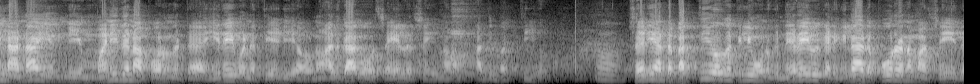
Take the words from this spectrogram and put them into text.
என்னன்னா நீ மனிதனா பிறந்துட்ட இறைவனை தேடி ஆகணும். அதுக்காக ஒரு செயலை செய்யணும். அது பக்தி யோகம். சரி அந்த பக்தி யோகத்திலையும் உனக்கு நிறைவு கிடைக்கல. அதை பூரணமா செய்த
